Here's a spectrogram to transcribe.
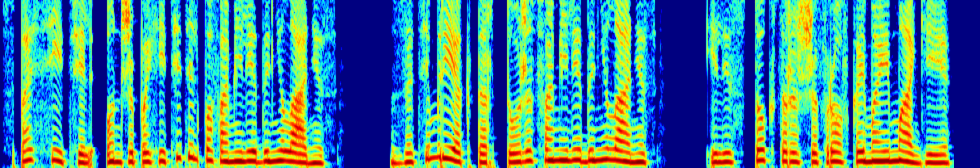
Спаситель, он же похититель по фамилии Даниланис. Затем ректор, тоже с фамилией Даниланис. И листок с расшифровкой моей магии.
